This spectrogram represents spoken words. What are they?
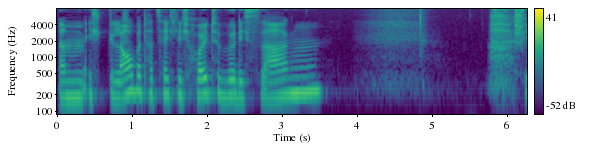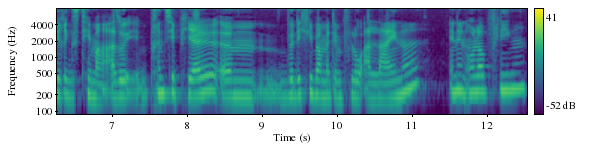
Ähm, ich glaube tatsächlich, heute würde ich sagen, schwieriges Thema. Also prinzipiell ähm, würde ich lieber mit dem Flo alleine in den Urlaub fliegen.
